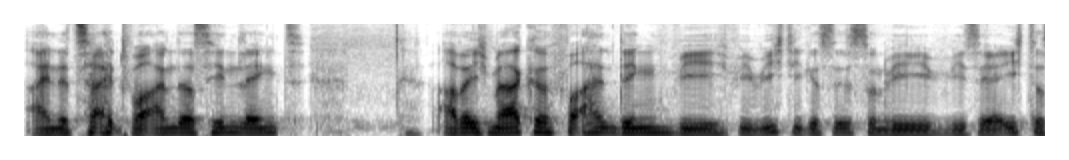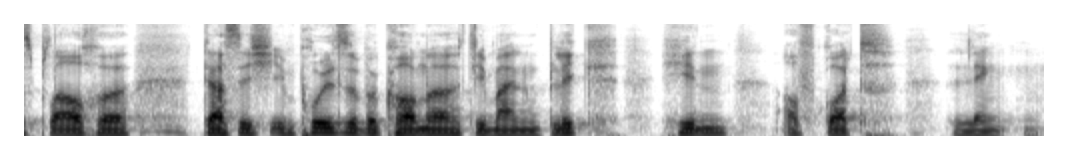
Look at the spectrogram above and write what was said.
eine Zeit woanders hinlenkt. Aber ich merke vor allen Dingen, wie, wie wichtig es ist und wie, wie sehr ich das brauche, dass ich Impulse bekomme, die meinen Blick hin auf Gott lenken.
